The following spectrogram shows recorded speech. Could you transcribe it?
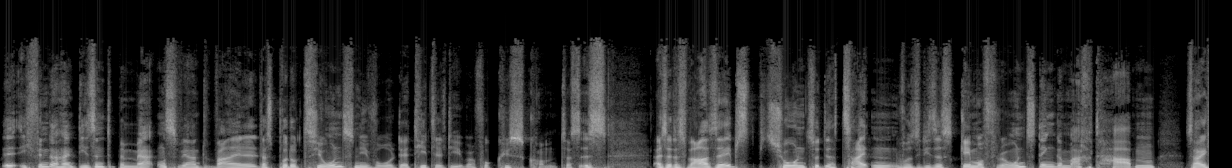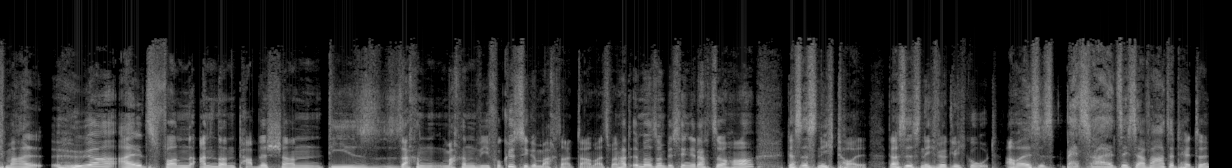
äh, ich finde halt, die sind bemerkenswert, weil das Produktionsniveau der Titel, die über Focus kommt, das ist also das war selbst schon zu der Zeiten, wo sie dieses Game of Thrones Ding gemacht haben, sage ich mal, höher als von anderen Publishern, die Sachen machen, wie Focusi gemacht hat damals. Man hat immer so ein bisschen gedacht, so, ha, das ist nicht toll, das ist nicht wirklich gut, aber es ist besser, als ich es erwartet hätte.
